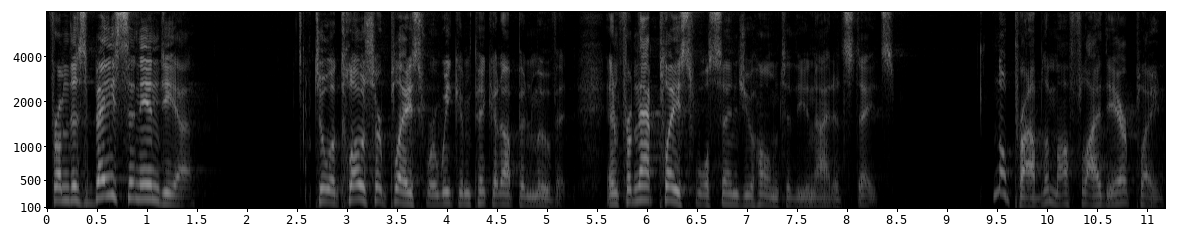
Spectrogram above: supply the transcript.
from this base in India to a closer place where we can pick it up and move it. And from that place, we'll send you home to the United States. No problem, I'll fly the airplane.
